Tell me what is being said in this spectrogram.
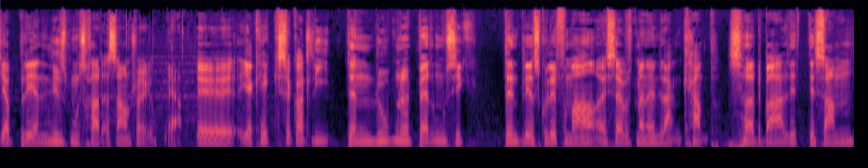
jeg, jeg bliver en lille smule træt af soundtracket. Ja. Øh, jeg kan ikke så godt lide den loopende battlemusik. Den bliver sgu lidt for meget, og især hvis man er en lang kamp, så er det bare lidt det samme.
